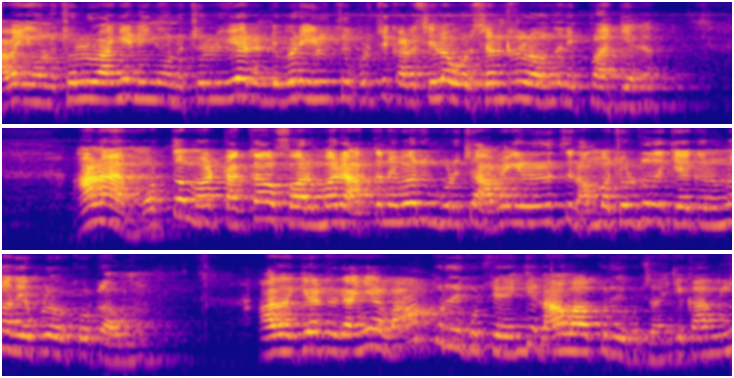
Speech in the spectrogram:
அவங்க ஒன்று சொல்லுவாங்க நீங்கள் ஒன்று சொல்லுவியே? ரெண்டு பேரும் இழுத்து பிடிச்சி கடைசியில் ஒரு சென்டரில் வந்து நிற்பாங்க ஆனால் மொத்தமாக டக்கு ஆஃப் ஆகிற மாதிரி அத்தனை பேரும் பிடிச்சி அவங்க இழுத்து நம்ம சொல்கிறத கேட்கணும்னா அது எப்படி ஒரு கூட்டாகும் அதை கேட்டிருக்காங்க வாக்குறுதி கொடுத்தேன். இங்கே நான் வாக்குறுதி கொடுத்தேன். இங்கே காமி?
